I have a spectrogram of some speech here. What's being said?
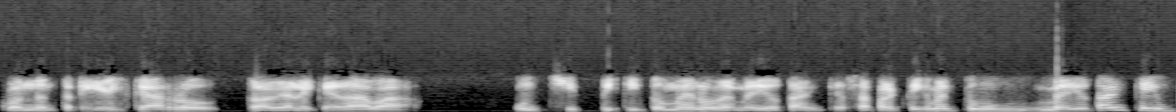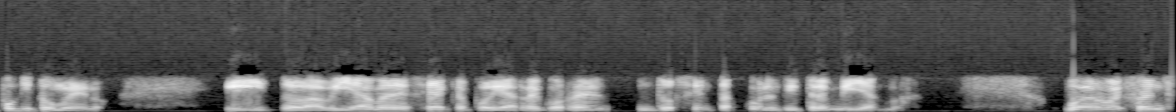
cuando entregué el carro todavía le quedaba un chispitito menos de medio tanque, o sea, prácticamente un medio tanque y un poquito menos. Y todavía me decía que podía recorrer 243 millas más. Bueno, my friends,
